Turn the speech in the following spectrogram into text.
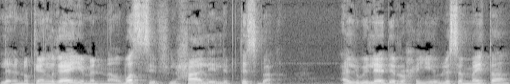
لأنه كان الغاية منها وصف الحالة اللي بتسبق الولادة الروحية واللي سميتها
